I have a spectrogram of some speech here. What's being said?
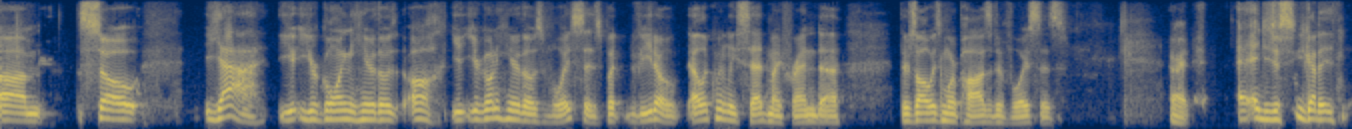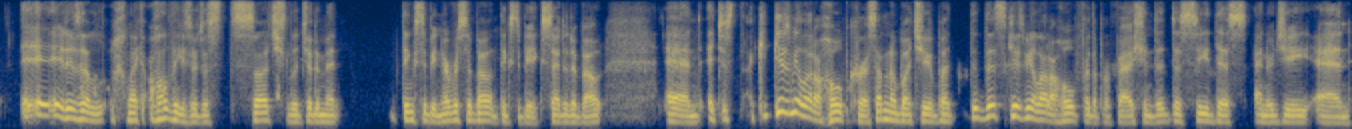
Um, so yeah you're going to hear those oh you're going to hear those voices but vito eloquently said my friend uh, there's always more positive voices. All right and you just you got to it, is a like all these are just such legitimate things to be nervous about and things to be excited about and it just it gives me a lot of hope chris i don't know about you but th- this gives me a lot of hope for the profession to, to see this energy and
